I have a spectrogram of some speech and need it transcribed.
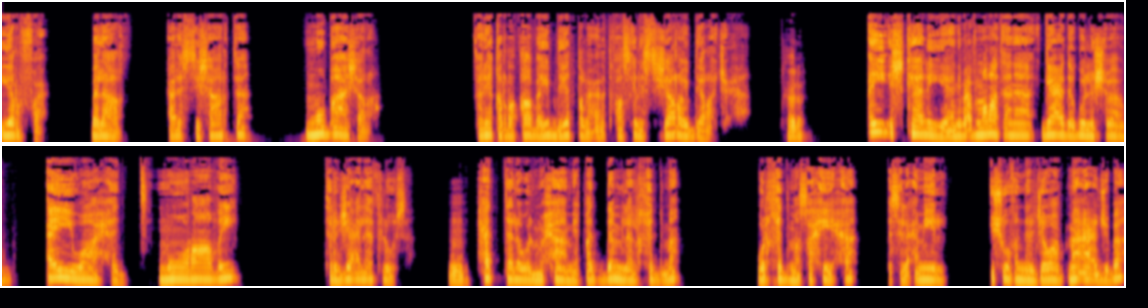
يرفع بلاغ على استشارته مباشرة فريق الرقابة يبدأ يطلع على تفاصيل الاستشارة ويبدأ يراجعها. حلو. أي إشكالية يعني بعض المرات أنا قاعد أقول للشباب أي واحد مو راضي ترجع له فلوسه. حتى لو المحامي قدم له الخدمة والخدمة صحيحة بس العميل يشوف إن الجواب ما أعجبه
